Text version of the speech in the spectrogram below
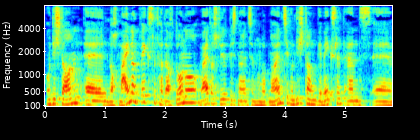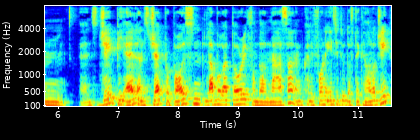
und ist dann äh, nach Mailand gewechselt, hat auch da noch weiter studiert bis 1990 und ist dann gewechselt ans, ähm, ans JPL, ans Jet Propulsion Laboratory von der NASA, am California Institute of Technology.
